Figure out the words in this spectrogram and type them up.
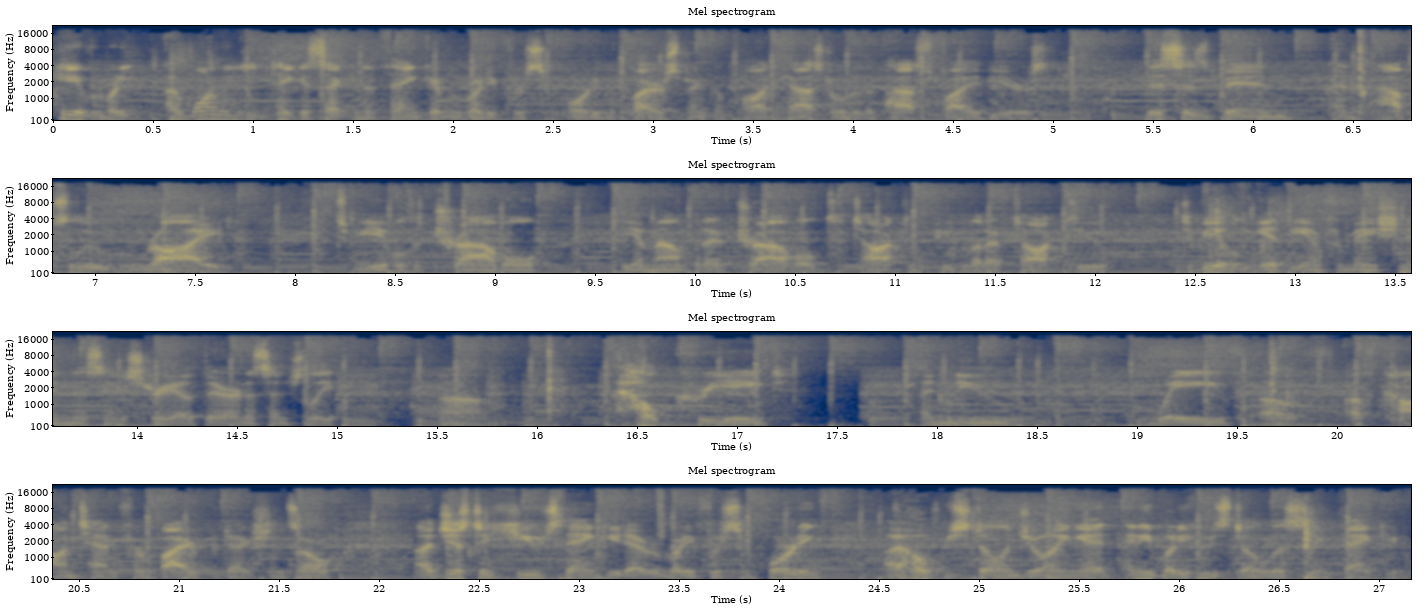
Hey everybody, I wanted to take a second to thank everybody for supporting the Fire Sprinkler podcast over the past five years. This has been an absolute ride to be able to travel the amount that I've traveled, to talk to the people that I've talked to, to be able to get the information in this industry out there and essentially um, help create a new wave of, of content for fire protection. So, uh, just a huge thank you to everybody for supporting. I hope you're still enjoying it. Anybody who's still listening, thank you.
